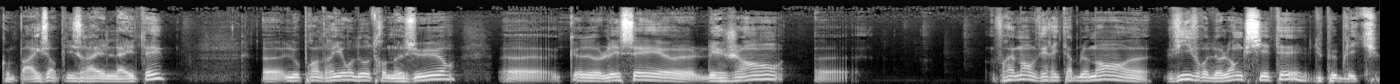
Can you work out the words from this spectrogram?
comme par exemple Israël l'a été, euh, nous prendrions d'autres mesures que de laisser les gens vraiment, véritablement vivre de l'anxiété du public.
